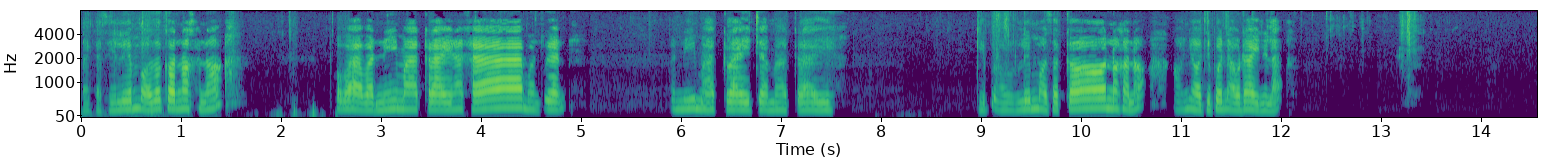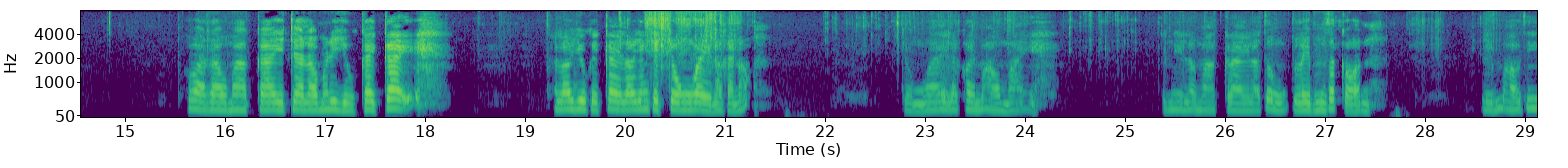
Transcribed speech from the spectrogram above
แต่กะสิเล็มเอาซะก่อนเนาะค่ะเนาะเพราะว่าวันนี้มาไกลนะคะเพื่อนๆวันนี้มาไกลจะมาไกล เก็บเอาเล็มเอาซะก่อนเนาะค่ะเนาะเอาหยอดที่เพิ่อนเอาได้นี่แหละเพราะว่าเรามาไกลจะเราไม่ได้อยู่ใกล้ๆถ้าเราอยู่ใกล้ๆเรายังจะจงไว้เนาะคะเนาะจงไว้แล้วค่อยมาเอาใหม่ทีนี้เรามาไกลเราต้องเล็มซะก่อน เล็มเอาที่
